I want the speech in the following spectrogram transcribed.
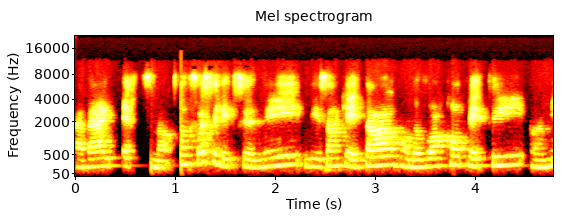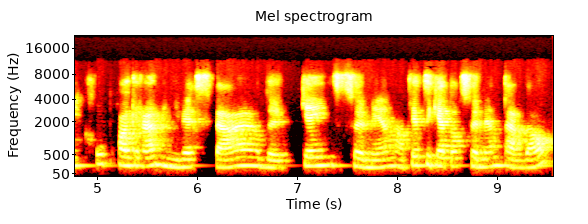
travail pertinente. Une fois sélectionnés, les enquêteurs vont devoir compléter un micro-programme universitaire de 15 semaines, en fait c'est 14 semaines, pardon,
